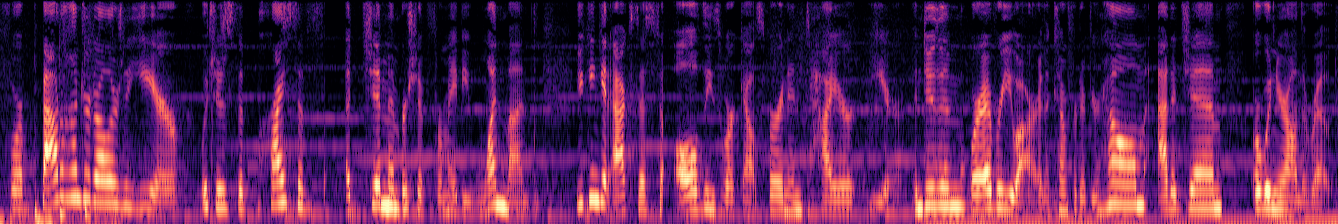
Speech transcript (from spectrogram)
For about $100 a year, which is the price of a gym membership for maybe one month, you can get access to all of these workouts for an entire year and do them wherever you are in the comfort of your home, at a gym, or when you're on the road.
